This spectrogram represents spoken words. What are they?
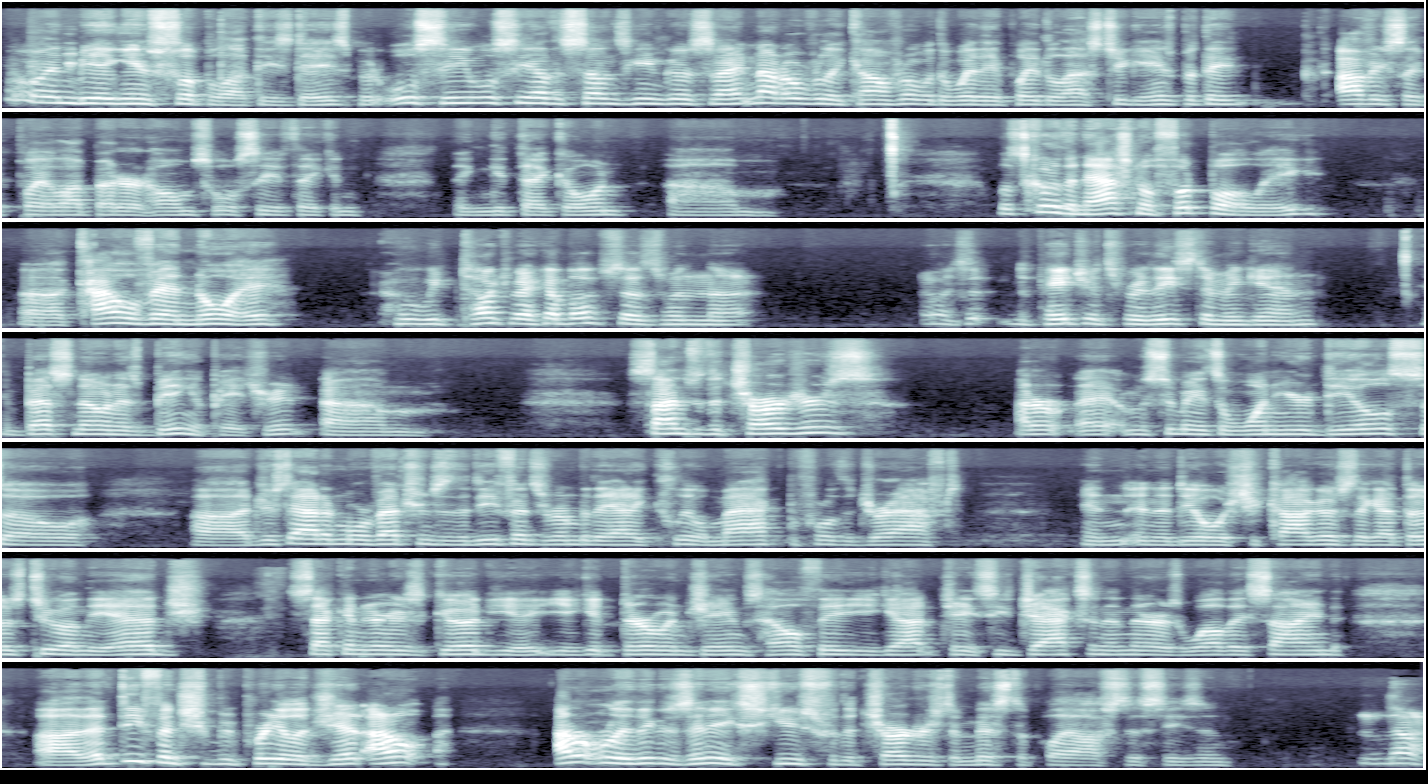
Well, NBA games flip a lot these days, but we'll see. We'll see how the Suns game goes tonight. Not overly confident with the way they played the last two games, but they obviously play a lot better at home. So we'll see if they can they can get that going. Um, let's go to the National Football League. Uh, Kyle Van Noy, who we talked about a couple episodes when the was it, the Patriots released him again, best known as being a Patriot, um, signs with the Chargers. I don't. I'm assuming it's a one year deal, so uh, just added more veterans to the defense. Remember, they added Khalil Mack before the draft in, in the deal with Chicago. So they got those two on the edge. Secondary is good. You, you get Derwin James healthy. You got J.C. Jackson in there as well. They signed. Uh, that defense should be pretty legit. I don't I don't really think there's any excuse for the Chargers to miss the playoffs this season. No.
